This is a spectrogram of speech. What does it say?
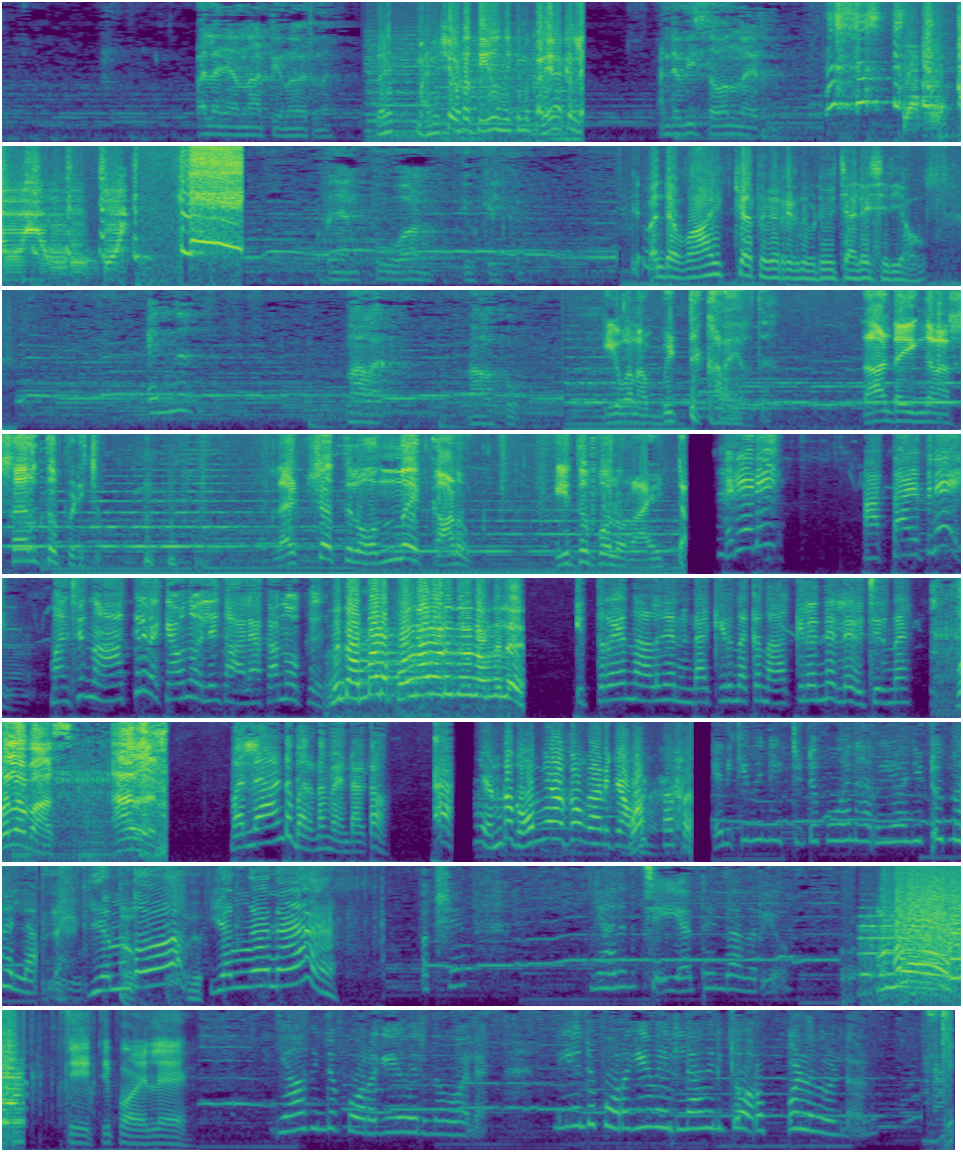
അല്ല ഞാൻ നാട്ടിൽ നിന്ന് വരുന്നത് മനുഷ്യ അവിടെ തീ നിൽക്കുമ്പോ കളിയാക്കല്ലേ? എന്റെ വിസ വന്നായിരുന്നു. അപ്പൊ ഞാൻ പോവാണ് യു കെക്ക് എന്റെ വായിക്കാത്ത കയറിയിരുന്ന് വിടുവിച്ചാലേ ശരിയാവും. എന്ന്? നാളെ നാളെ പോവും. ഇവനെ വിട്ട് കളയരുത് ദാണ്ട ഇങ്ങനെ ചേർത്ത് പിടിച്ചു. ലക്ഷത്തിൽ ഒന്നേ കാണും. ഇതുപോലൊരു ഐറ്റം അത്താഴത്തിനേ. മനുഷ്യൻ നാക്കിൽ വെക്കാവുന്ന വല്ലതും കാലാക്കാൻ നോക്ക്. നിന്റെ അമ്മയുടെ പതിനാലാം തീയതി നടന്നില്ലേ? ഇത്രയും നാളെ ഞാൻ ഉണ്ടാക്കിയിരുന്നൊക്കെ നാക്കിൽ തന്നെയല്ലേ വെച്ചിരുന്നേ? അതെ വല്ലാണ്ട് ഭരണം വേണ്ട കേട്ടോ. എന്ത് തോന്നിയാസം കാണിക്കാം എനിക്ക് നിന്നെ ഇട്ടിട്ട് പോവാൻ അറിയാഞ്ഞിട്ടൊന്നുമല്ല. എന്തോ? എങ്ങനെ? പക്ഷെ ഞാനത് ചെയ്യാത്ത എന്താണെന്നറിയോ? പോയല്ലേ? ഞാൻ നിന്റെ പുറകെ വരുന്ന പോലെ. നീ എന്റെ പുറകെ വരില്ല എന്ന് എനിക്ക് ഉറപ്പുള്ളത് കൊണ്ടാണ്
